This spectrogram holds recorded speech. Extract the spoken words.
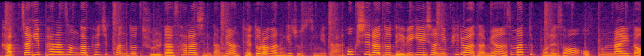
갑자기 파란 선과 표지판도 둘 다 사라진다면 되돌아가는 게 좋습니다. 혹시라도 내비게이션이 필요하다면 스마트폰에서 오픈라이더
